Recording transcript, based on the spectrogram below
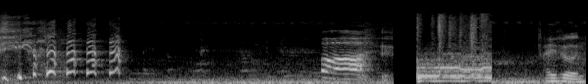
Ah. How you feeling?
